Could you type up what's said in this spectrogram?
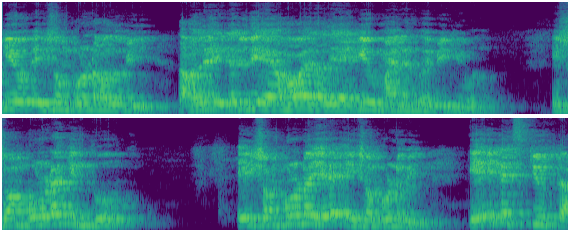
cube এই সম্পূর্ণটা হলো বি তাহলে এটা যদি এ হয়, তাহলে এ কিউব মাইনাস ওই বি কিউব হলো। এই সম্পূর্ণটা কিন্তু, এই সম্পূর্ণটা এ এই সম্পূর্ণ বি এইট এক্স কিউবটা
